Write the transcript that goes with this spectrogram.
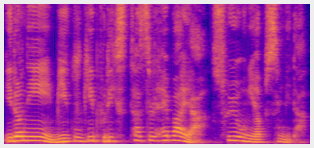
이러니 미국이 브릭스 탓을 해봐야 소용이 없습니다.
